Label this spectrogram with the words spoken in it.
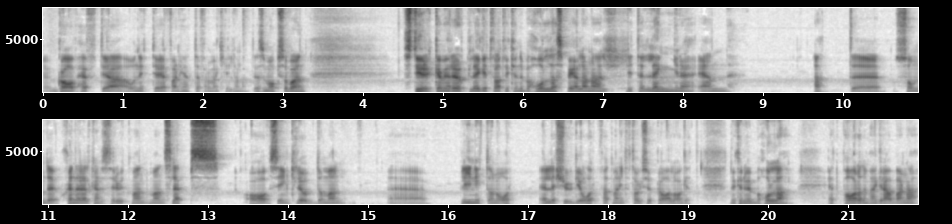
eh, gav häftiga och nyttiga erfarenheter för de här killarna. Det som också var en styrka med det upplägget var att vi kunde behålla spelarna lite längre än att eh, som det generellt kanske ser ut, man, man släpps av sin klubb då man eh, blir 19 år eller 20 år för att man inte tagit sig upp i A-laget. Nu kunde vi behålla ett par av de här grabbarna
